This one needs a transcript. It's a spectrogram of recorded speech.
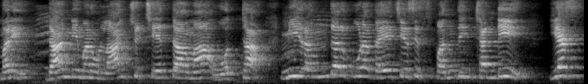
మరి దాన్ని మనం లాంచ్ చేద్దామా? వద్దా? మీరందరూ కూడా దయచేసి స్పందించండి. ఎస్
